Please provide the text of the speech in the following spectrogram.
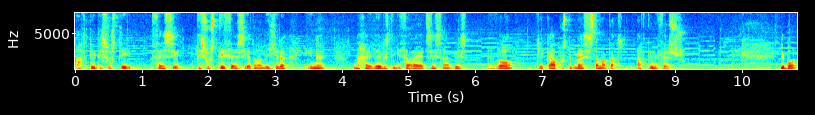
αυτή τη σωστή θέση, τη σωστή θέση για τον αντίχειρα είναι να χαϊδεύεις την κιθάρα έτσι, σαν να πεις εδώ και κάπου στη μέση σταματάς. Αυτή είναι η θέση σου. Λοιπόν,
